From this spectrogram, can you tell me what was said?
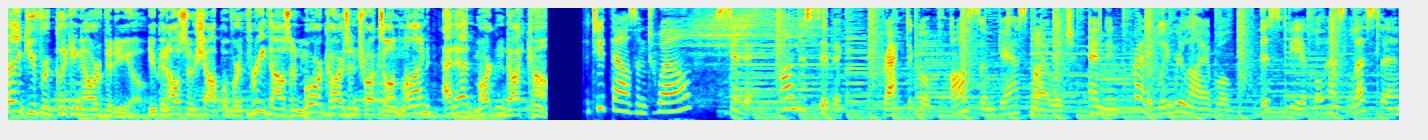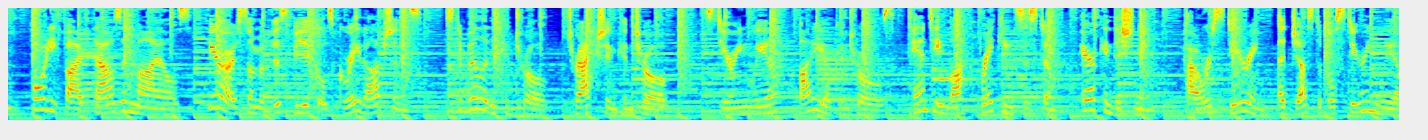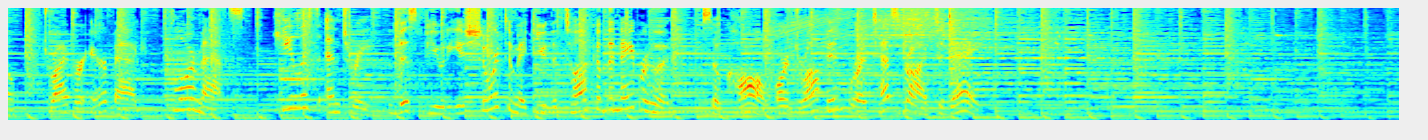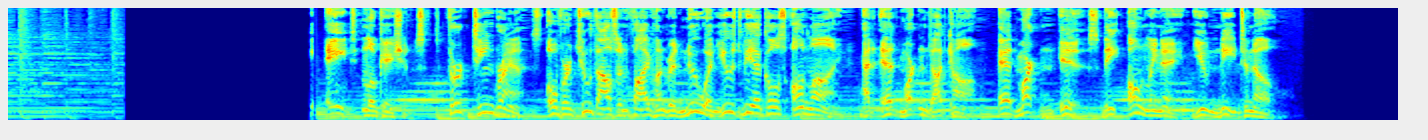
Thank you for clicking our video. You can also shop over 3,000 more cars and trucks online at edmartin.com. The 2012 Civic, Honda Civic. Practical, awesome gas mileage, and incredibly reliable. This vehicle has less than 45,000 miles. Here are some of this vehicle's great options. Stability control, traction control, steering wheel, audio controls, anti-lock braking system, air conditioning, power steering, adjustable steering wheel, driver airbag, floor mats, keyless entry. This beauty is sure to make you the talk of the neighborhood. So call or drop in for a test drive today. Eight locations, 13 brands, over 2,500 new and used vehicles online at edmartin.com. Ed Martin is the only name you need to know.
